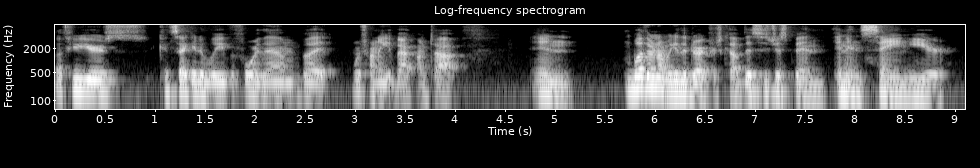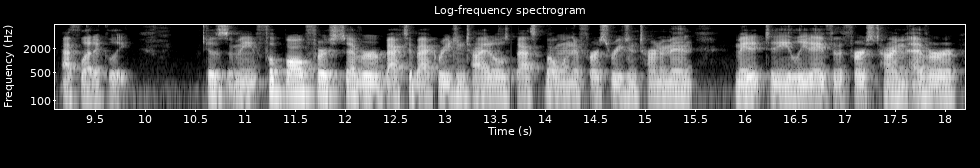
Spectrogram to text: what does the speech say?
a few years consecutively before them, but we're trying to get back on top. And whether or not we get the Directors Cup, this has just been an insane year athletically. Because I mean, football first ever back-to-back region titles. Basketball won their first region tournament, made it to the Elite Eight for the first time ever.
